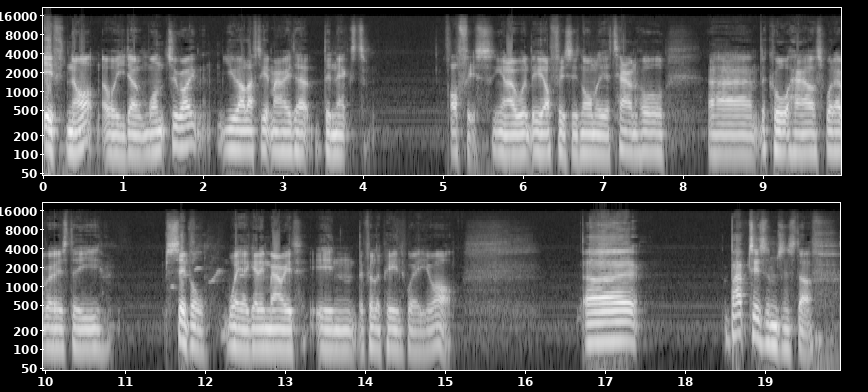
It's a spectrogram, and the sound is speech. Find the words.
If not, or you don't want to, right, you'll have to get married at the next office. You know, the office is normally a town hall, um, the courthouse, whatever is the civil way of getting married in the Philippines where you are. Uh, baptisms and stuff.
